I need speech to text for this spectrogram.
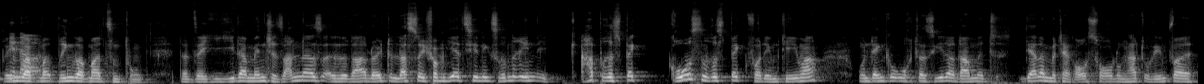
bringen, Genau. wir, mal, bringen wir mal zum Punkt. Tatsächlich, jeder Mensch ist anders. Also da, Leute, lasst euch von mir jetzt hier nichts drinreden. Ich habe Respekt, großen Respekt vor dem Thema und denke auch, dass jeder damit, der damit Herausforderungen hat, auf jeden Fall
